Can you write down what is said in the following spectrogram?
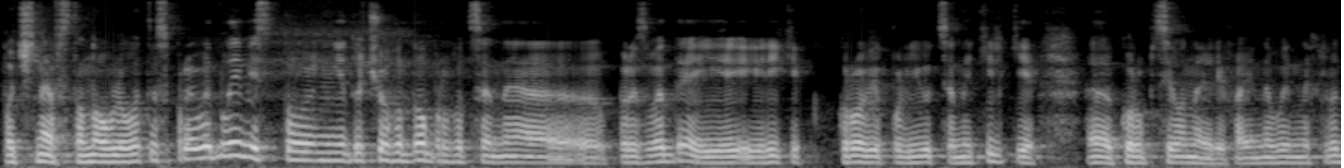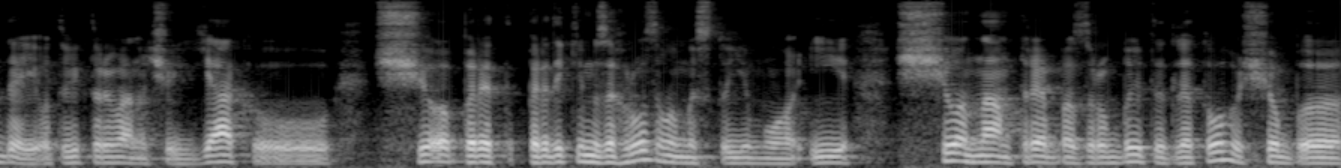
почне встановлювати справедливість, то ні до чого доброго це не е, призведе, і ріки крові польються не тільки е, корупціонерів, а й невинних людей. От Віктор Івановичу, як що перед, перед якими загрозами ми стоїмо, і що нам треба зробити для того, щоб е,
